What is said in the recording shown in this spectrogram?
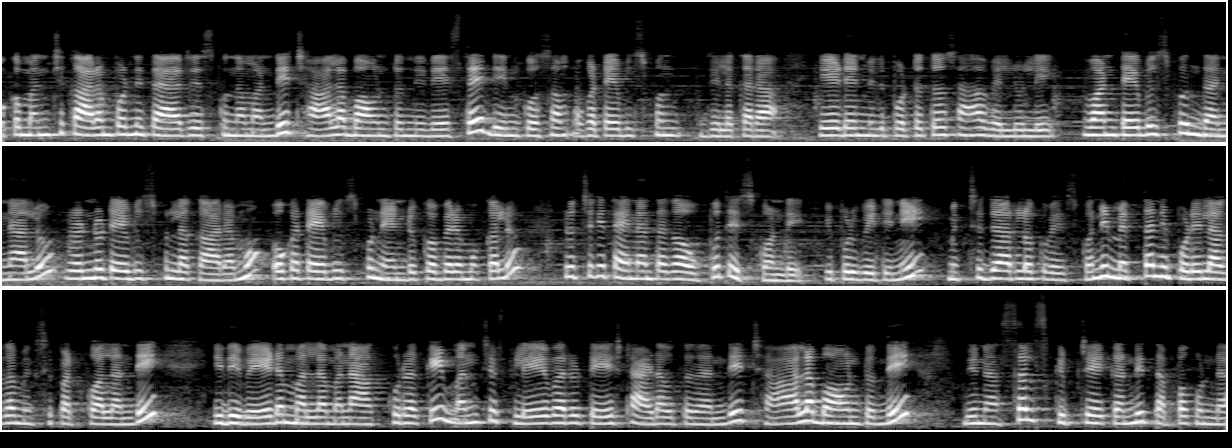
ఒక మంచి కారం పొడిని తయారు చేసుకుందామండి. చాలా బాగుంటుంది వేస్తే. దీనికోసం ఒక టేబుల్ స్పూన్ జీలకర్ర ఏడెనిమిది పొట్టుతో సహా వెల్లుల్లి వన్ టేబుల్ స్పూన్ ధనియాలు రెండు టేబుల్ స్పూన్ల కారము ఒక టేబుల్ స్పూన్ ఎండు కొబ్బరి ముక్కలు రుచికి తగినంతగా ఉప్పు తీసుకోండి. ఇప్పుడు వీటిని మిక్సీ జార్లోకి వేసుకొని మెత్తని పొడిలాగా మిక్సీ పట్టుకోవాలండి. ఇది వేయడం వల్ల మన ఆకుకూరకి మంచి ఫ్లేవర్ టేస్ట్ యాడ్ అవుతుందండి. చాలా బాగుంటుంది. దీన్ని అస్సలు స్కిప్ చేయకండి తప్పకుండా.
